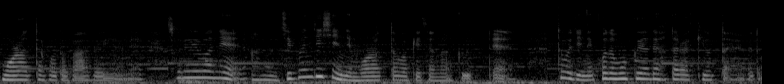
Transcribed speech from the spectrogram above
もらったことがあるんよね。それはねあの自分自身にもらったわけじゃなくって当時ね子供服屋で働きよったんやけど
